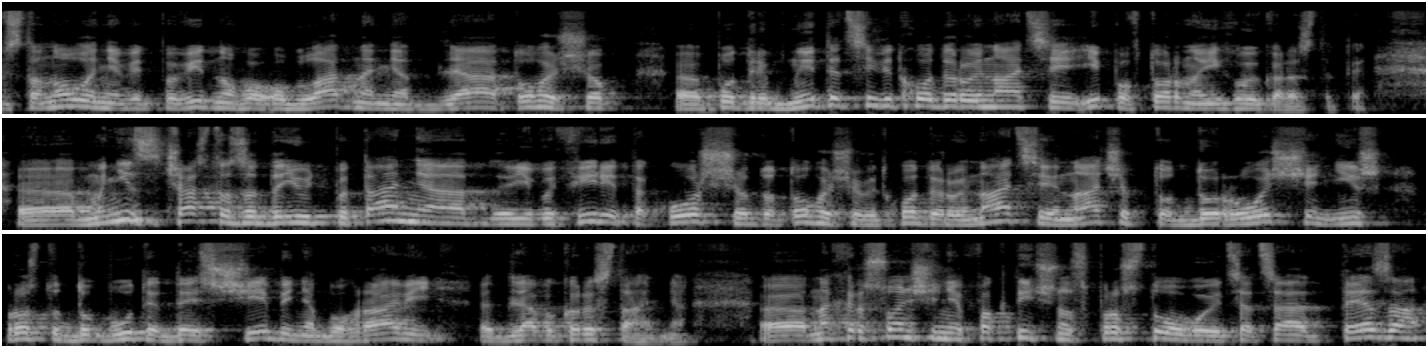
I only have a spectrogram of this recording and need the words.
встановлення відповідного обладнання для того, щоб е, подрібнити ці відходи руйнації і повторно їх використати. Е, Мені часто задають питання і в ефірі також щодо того, що відходи руйнації, начебто, дорожче ніж просто добути десь щебінь або гравій для використання. Е, На Херсонщині фактично спростовується ця теза.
